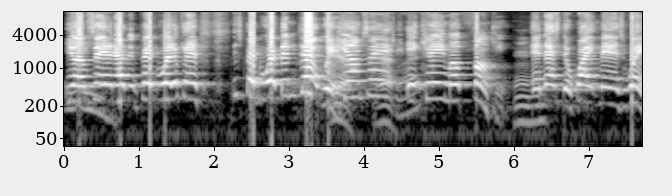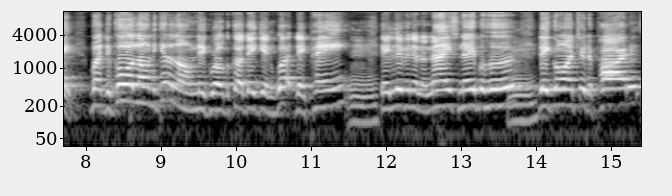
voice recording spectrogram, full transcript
You know what I'm saying? After the paperwork, it came, this paperwork been dealt with. You know what I'm saying? yeah. It came up funky. Mm-hmm. And that's the white man's way. But to go along to get along, Negro, because they getting what? They paying. Mm-hmm. They living in a nice neighborhood. Mm-hmm. They going to the parties.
